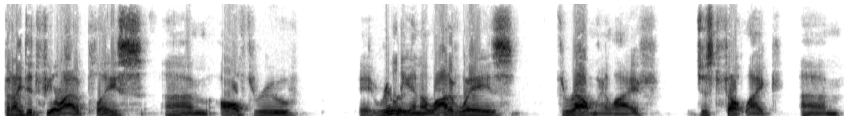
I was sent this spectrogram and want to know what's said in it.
but I did feel out of place um, all through it, really, in a lot of ways, throughout my life. Just felt like um,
